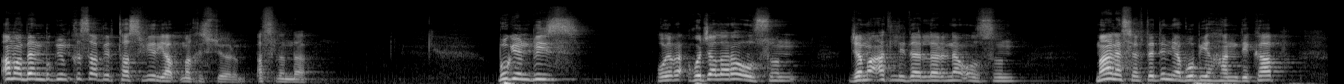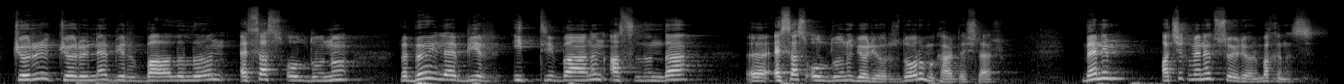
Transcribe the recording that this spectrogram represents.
Ama ben bugün kısa bir tasvir yapmak istiyorum aslında. Bugün biz hocalara olsun, cemaat liderlerine olsun, maalesef dedim ya bu bir handikap, körü körüne bir bağlılığın esas olduğunu ve böyle bir ittibanın aslında e, esas olduğunu görüyoruz. Doğru mu kardeşler? Benim açık ve net söylüyorum bakınız.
